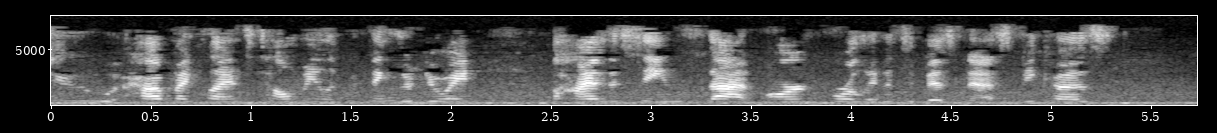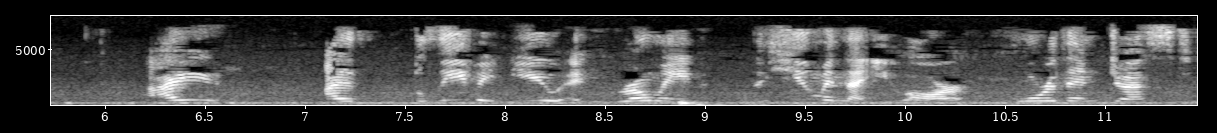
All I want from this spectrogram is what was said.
to have my clients tell me like the things they're doing behind the scenes that aren't correlated to business because I I believe in you and growing the human that you are more than just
